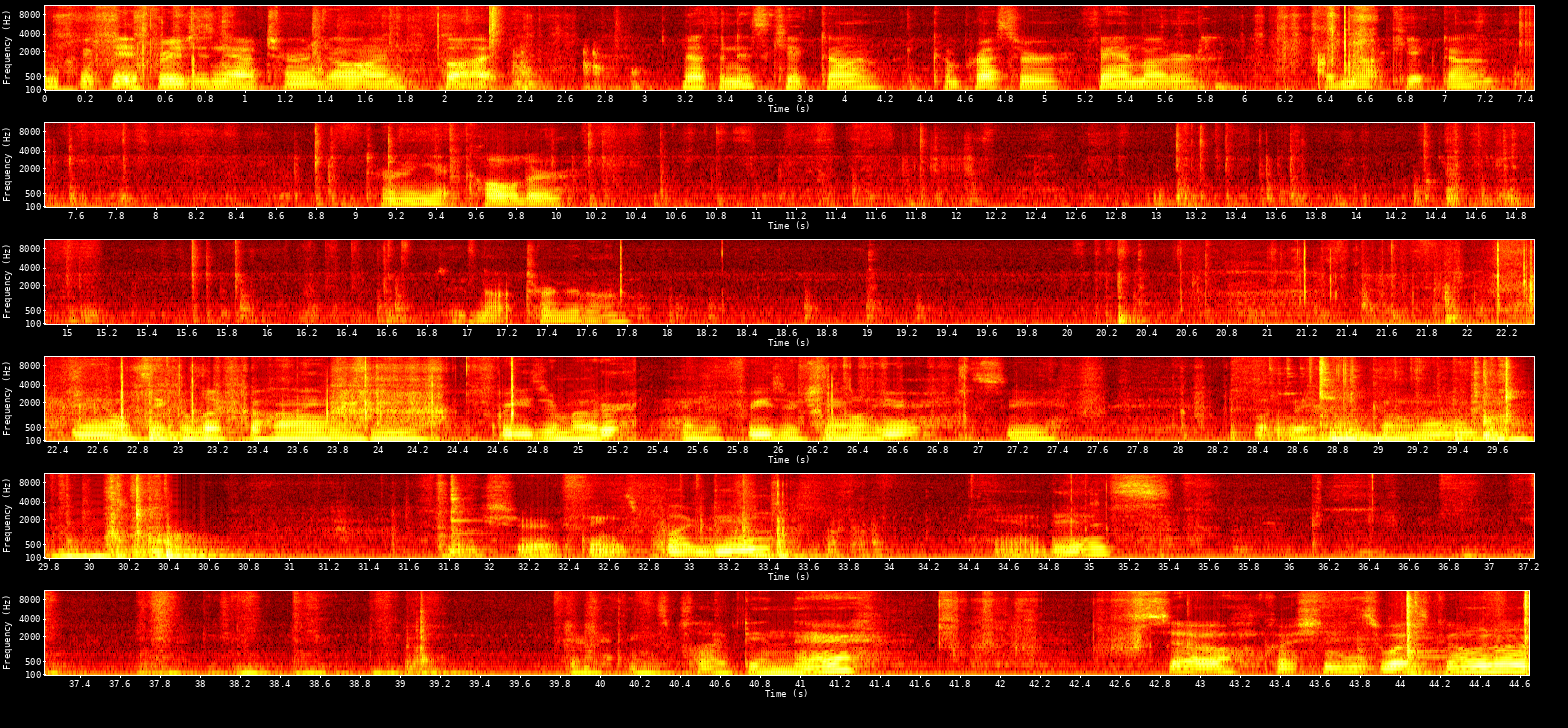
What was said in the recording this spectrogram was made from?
Okay, fridge is now turned on, but nothing is kicked on. Compressor, fan motor have not kicked on. Turning it colder. Did not turn it on. And we'll take a look behind the freezer motor and the freezer channel here. Let's see what we have going on. Make sure everything's plugged in. And it is. Everything's plugged in there. So, question is what's going on?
